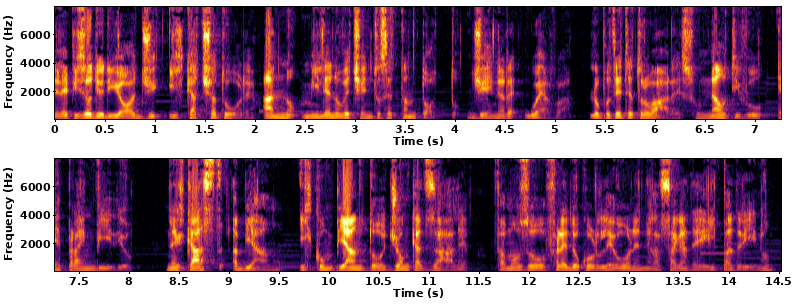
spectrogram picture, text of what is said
Nell'episodio di oggi Il cacciatore, anno 1978, genere guerra. Lo potete trovare su Now TV e Prime Video. Nel cast abbiamo il compianto John Cazzale, famoso Fredo Corleone nella saga de Il Padrino,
